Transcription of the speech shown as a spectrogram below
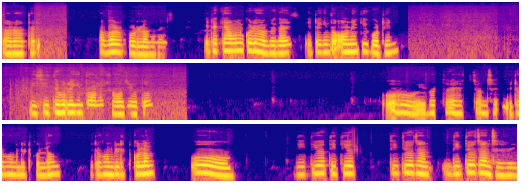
তাড়াতাড়ি আবার পড়লাম গাইজ এটা কেমন করে হবে গাইজ এটা কিন্তু অনেকই কঠিন। পিসিতে হলে কিন্তু অনেক সহজই হতো। ওহো, এবার তো এক চান্সে এটা কমপ্লিট করলাম। এটা কমপ্লিট করলাম। ও, দ্বিতীয়, তৃতীয় তৃতীয় চান্স দ্বিতীয় চান্সে হয়ে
